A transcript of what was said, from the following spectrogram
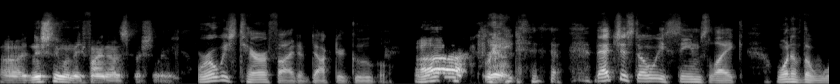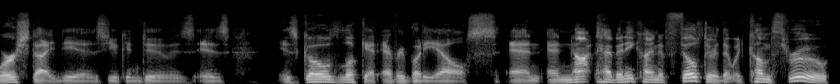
uh, initially when they find out, especially. We're always terrified of Dr. Google. Ah, right. Yeah. that just always seems like one of the worst ideas you can do is is is go look at everybody else and and not have any kind of filter that would come through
